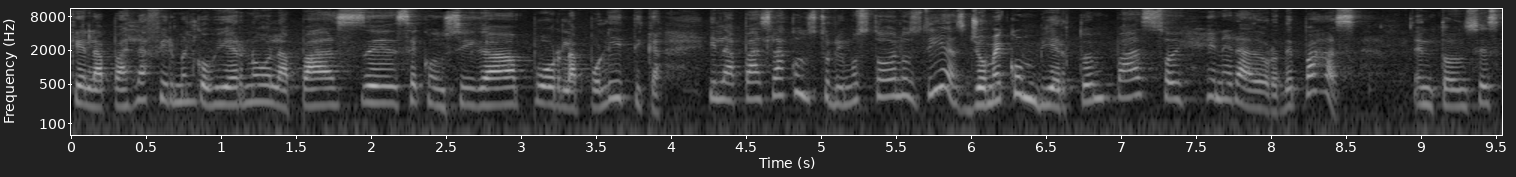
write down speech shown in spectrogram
que la paz la firma el gobierno la paz eh, se consiga por la política y la paz la construimos todos los días. Yo me convierto en paz, soy generador de paz. Entonces,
